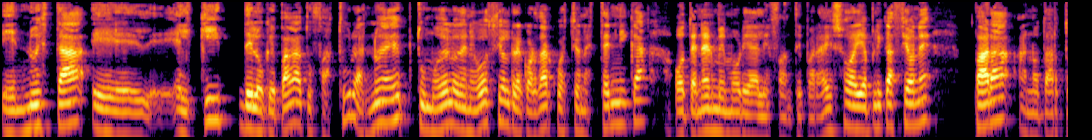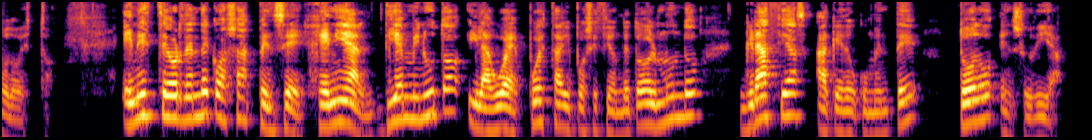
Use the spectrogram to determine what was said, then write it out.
eh, no está eh, el kit de lo que paga tus facturas. No es tu modelo de negocio el recordar cuestiones técnicas o tener memoria de elefante. Para eso hay aplicaciones para anotar todo esto. En este orden de cosas pensé, genial, 10 minutos y la web puesta a disposición de todo el mundo gracias a que documenté todo en su día.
